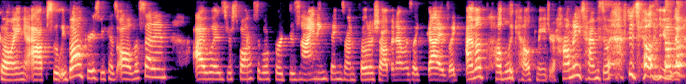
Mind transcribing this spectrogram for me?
going absolutely bonkers because all of a sudden I was responsible for designing things on Photoshop. And I was like, guys, like I'm a public health major. How many times do I have to tell you? Like,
